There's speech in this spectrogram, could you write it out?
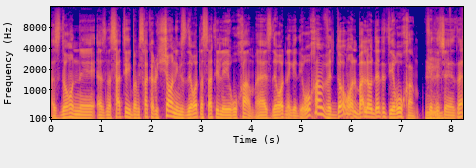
אז דורון, אה, אז נסעתי במשחק הראשון עם שדרות נסעתי לירוחם, היה שדרות נגד ירוחם, ודורון בא לעודד את ירוחם, כדי שזה.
